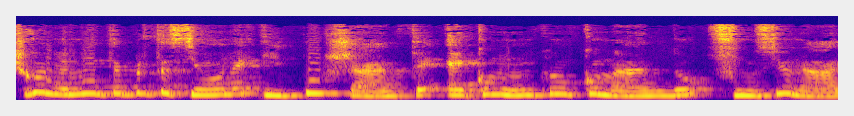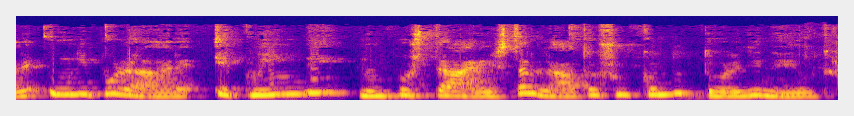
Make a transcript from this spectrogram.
Secondo la mia interpretazione, il pulsante è comunque un comando funzionale unipolare e quindi non può stare installato sul conduttore di neutro.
